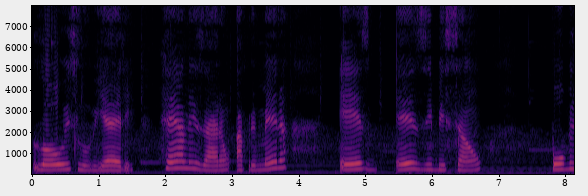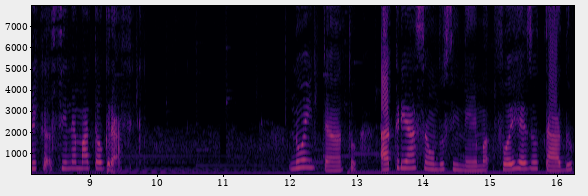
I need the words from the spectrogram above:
Louis Lumière realizaram a primeira ex exibição pública cinematográfica. No entanto, a criação do cinema foi resultado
